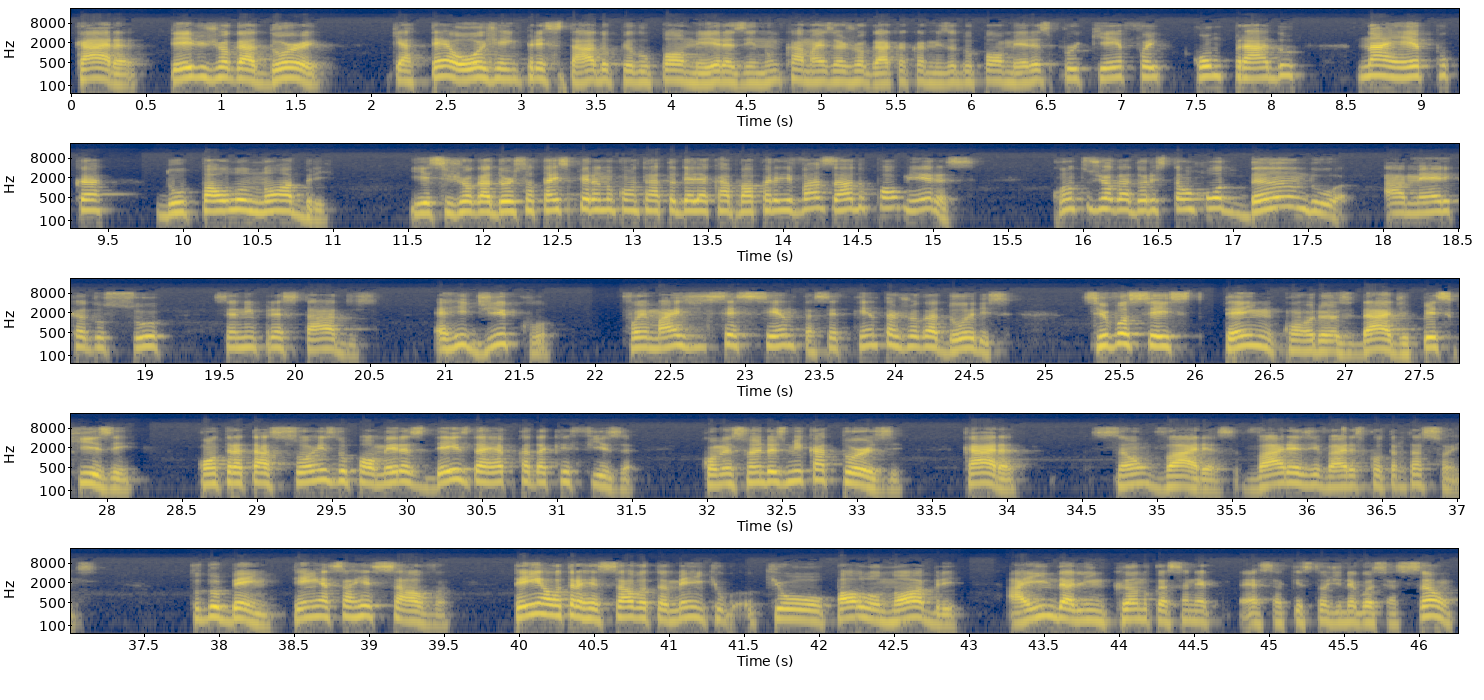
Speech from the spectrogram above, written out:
Cara, teve jogador que até hoje é emprestado pelo Palmeiras e nunca mais vai jogar com a camisa do Palmeiras porque foi comprado na época do Paulo Nobre. E esse jogador só está esperando o contrato dele acabar para ele vazar do Palmeiras. Quantos jogadores estão rodando a América do Sul sendo emprestados? é ridículo. Foi mais de 60, 70 jogadores. Se vocês têm curiosidade, pesquisem. Contratações do Palmeiras desde a época da Crefisa. Começou em 2014. Cara, são várias, várias e várias contratações. Tudo bem, tem essa ressalva. Tem a outra ressalva também que, o, que o Paulo Nobre, ainda linkando com essa, essa questão de negociação,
